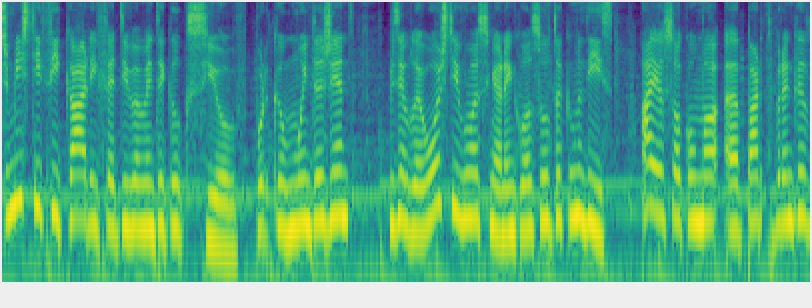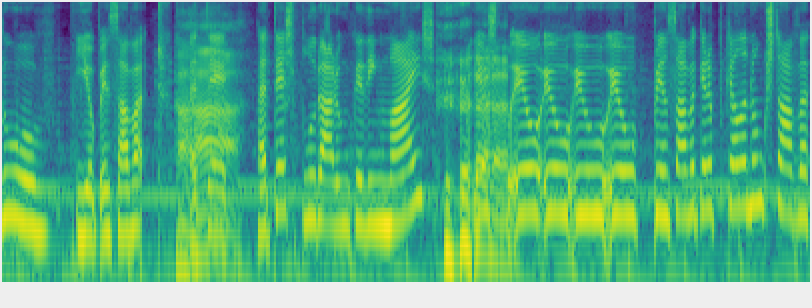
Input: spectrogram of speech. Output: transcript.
desmistificar efetivamente aquilo que se ouve. Porque muita gente por exemplo, eu hoje tive uma senhora em consulta que me disse: Ah, eu só como a parte branca do ovo. E eu pensava, ah. até, até explorar um bocadinho mais, eu, eu, eu, eu, pensava que era porque ela não gostava.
